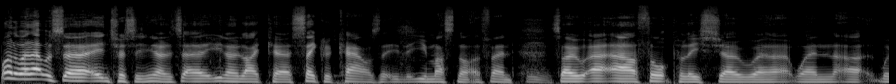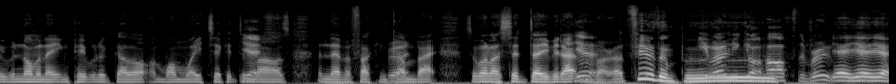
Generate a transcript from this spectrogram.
By the way, that was uh, interesting. You know, uh, you know, like uh, sacred cows that, that you must not offend. So uh, our Thought Police show, uh, when uh, we were nominating people to go on one way ticket to Yes. Mars and never fucking come Right. back. So when I said David Attenborough, a few of them boo. You only got half the room. Yeah, yeah, yeah.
